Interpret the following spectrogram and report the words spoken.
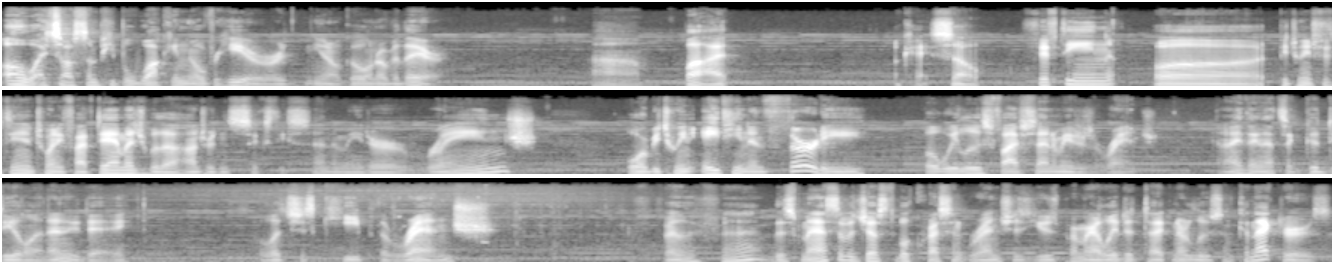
"Oh, I saw some people walking over here, or you know, going over there." Um, but okay, so 15, uh, between 15 and 25 damage with a 160 centimeter range or between 18 and 30, but we lose 5 centimeters of range. And I think that's a good deal on any day. So let's just keep the wrench. This massive adjustable crescent wrench is used primarily to tighten or loosen connectors.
